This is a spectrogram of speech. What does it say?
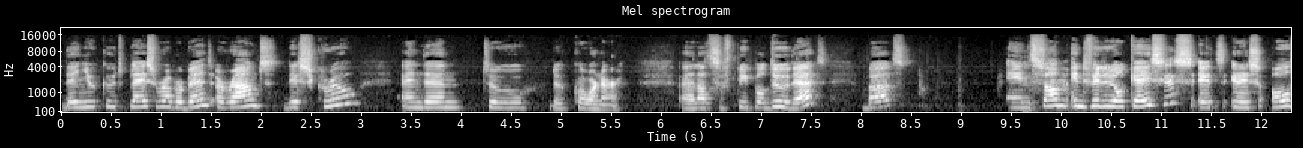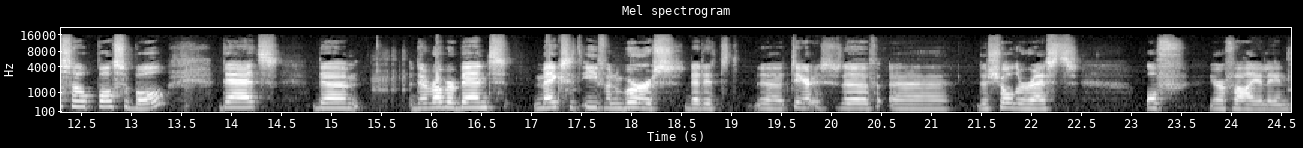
Then you could place a rubber band around this screw and then to the corner. Uh, lots of people do that, but in some individual cases it is also possible that the, the rubber band makes it even worse, that it uh, tears the, uh, the shoulder rests off your violin.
